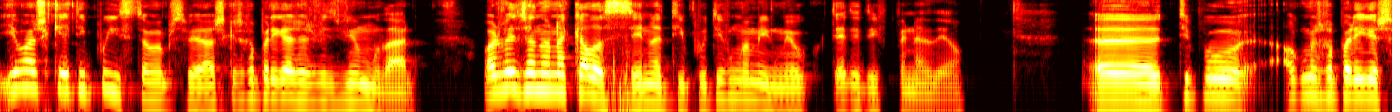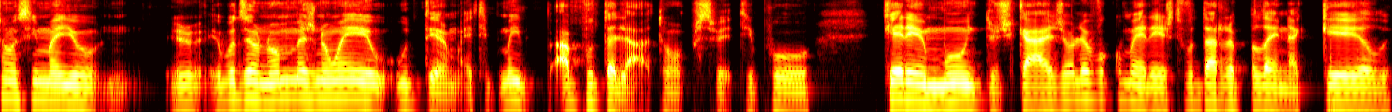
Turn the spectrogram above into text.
E uh, eu acho que é tipo isso, estão a perceber? Acho que as raparigas às vezes deviam mudar às vezes andam naquela cena, tipo, tive um amigo meu que até tive pena dele. Uh, tipo, algumas raparigas são assim meio. Eu vou dizer o nome, mas não é o termo. É tipo meio a putalhar, estão a perceber? Tipo, querem muito os gajos. Olha, eu vou comer este, vou dar play naquele,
